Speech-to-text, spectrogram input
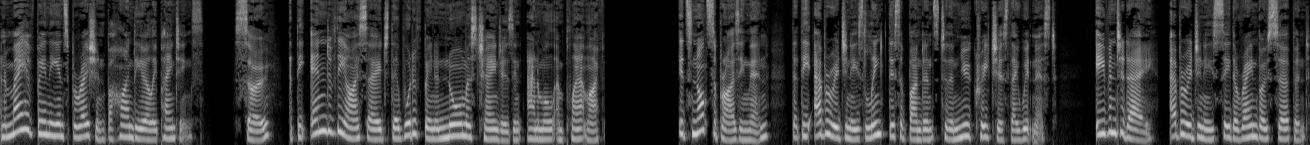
and it may have been the inspiration behind the early paintings. So, at the end of the Ice Age, there would have been enormous changes in animal and plant life. It's not surprising, then, that the Aborigines linked this abundance to the new creatures they witnessed. Even today, Aborigines see the rainbow serpent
